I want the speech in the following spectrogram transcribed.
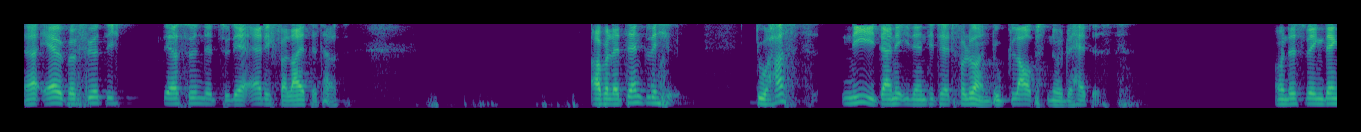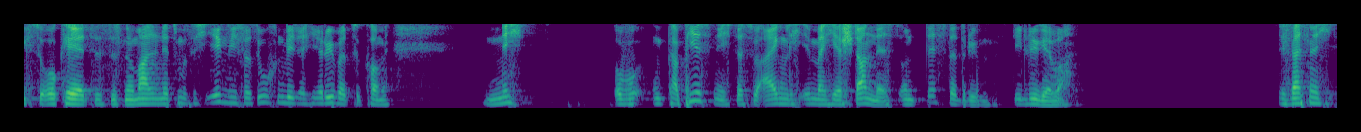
Ja, er überführt dich der Sünde, zu der er dich verleitet hat. Aber letztendlich, du hast nie deine Identität verloren. Du glaubst nur, du hättest. Und deswegen denkst du, okay, jetzt ist es normal und jetzt muss ich irgendwie versuchen, wieder hier rüber zu kommen. Nicht, und kapierst nicht, dass du eigentlich immer hier standest und das da drüben die Lüge war. Ich weiß nicht,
